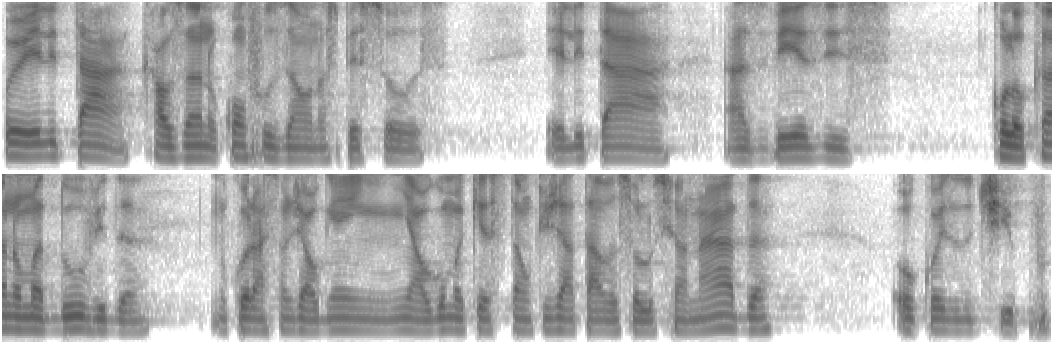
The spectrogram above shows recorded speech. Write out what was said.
ou ele está causando confusão nas pessoas? Ele está, às vezes, colocando uma dúvida no coração de alguém em alguma questão que já estava solucionada ou coisa do tipo.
